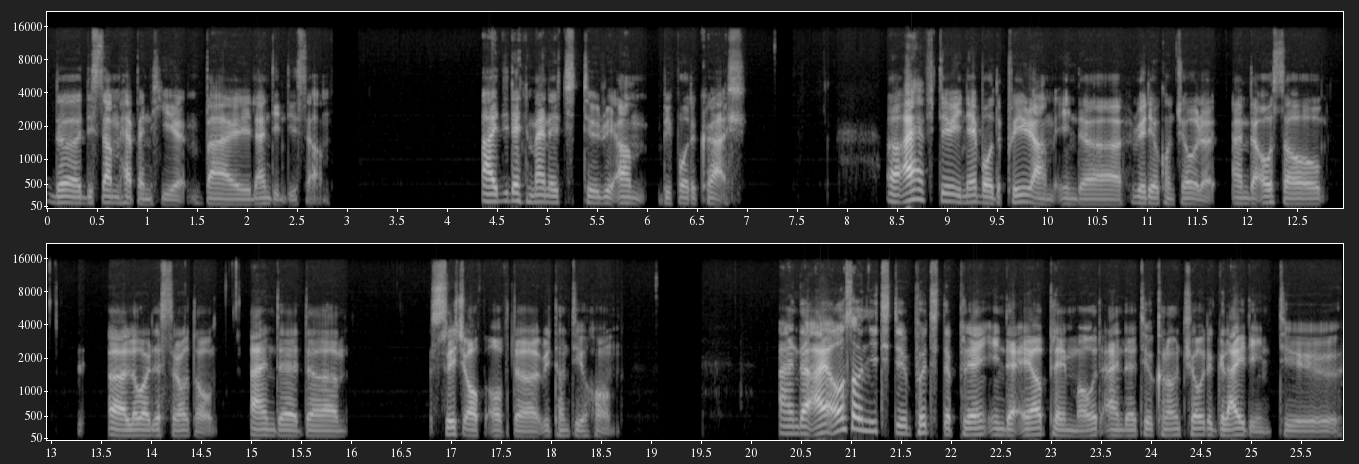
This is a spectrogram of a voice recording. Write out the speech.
the disarm happened here by landing disarm. I didn't manage to rearm before the crash. Uh, I have to enable the pre-arm in the radio controller and also uh, lower the throttle and uh, the switch off of the return to home. And I also need to put the plane in the airplane mode and to control the gliding to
